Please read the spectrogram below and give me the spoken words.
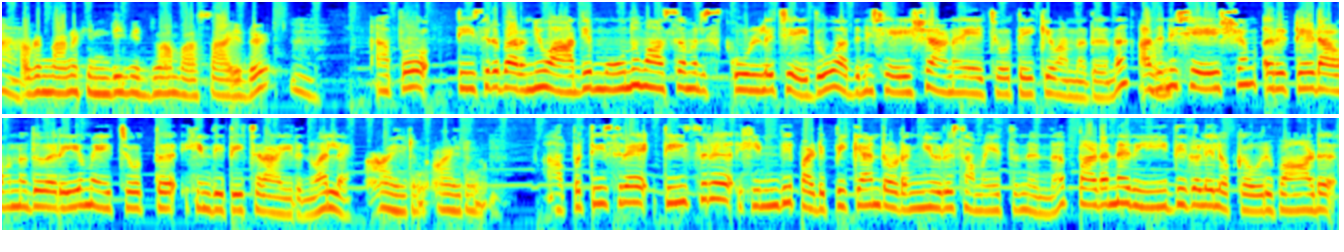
അവിടെ നിന്നാണ് ഹിന്ദി വിദ്വാൻ പാസ്സായത്. അപ്പോ ടീച്ചർ പറഞ്ഞു ആദ്യം മൂന്ന് മാസം ഒരു സ്കൂളിൽ ചെയ്തു. അതിനുശേഷമാണ് ഏച്ചോത്തേക്ക് വന്നതെന്ന്. അതിനുശേഷം റിട്ടയർഡ് ആവുന്നത് വരെയും ഏച്ചോത്ത് ഹിന്ദി ടീച്ചർ ആയിരുന്നു അല്ലെ? ആയിരുന്നു ആയിരുന്നു. അപ്പൊ ടീച്ചറെ ടീച്ചർ ഹിന്ദി പഠിപ്പിക്കാൻ തുടങ്ങിയ ഒരു സമയത്ത് നിന്ന് പഠന രീതികളിലൊക്കെ ഒരുപാട്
